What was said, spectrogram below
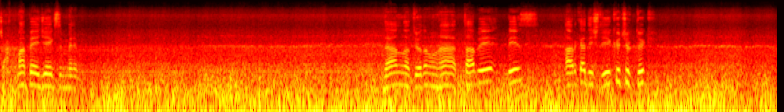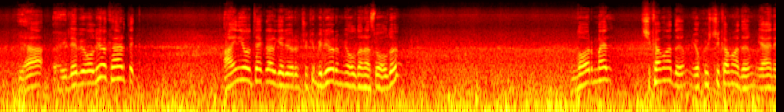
Çakma PCX'im benim. Ne anlatıyordum? Ha tabi biz arka dişliği küçülttük. Ya öyle bir oluyor ki artık. Aynı yolu tekrar geliyorum çünkü biliyorum yolda nasıl oldu. Normal çıkamadığım, yokuş çıkamadığım yani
